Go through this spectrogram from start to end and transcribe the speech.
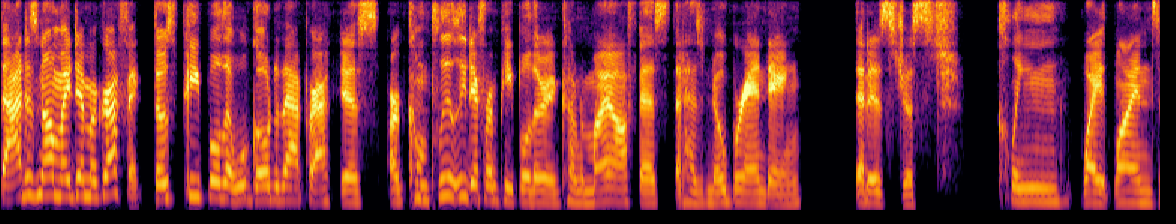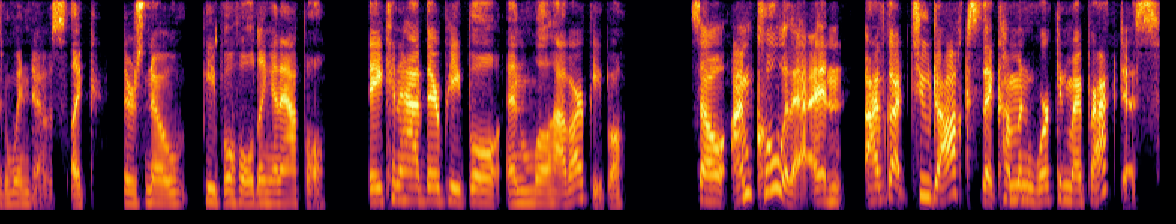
That is not my demographic. Those people that will go to that practice are completely different people that are going to come to my office that has no branding, that is just clean white lines and windows. Like there's no people holding an apple. They can have their people and we'll have our people. So I'm cool with that. And I've got two docs that come and work in my practice.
